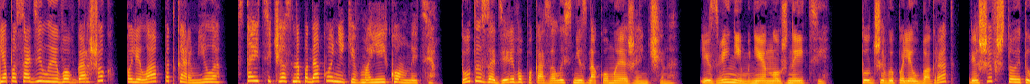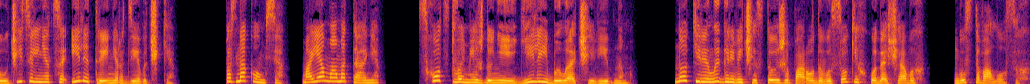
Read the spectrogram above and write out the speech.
Я посадила его в горшок, полила, подкормила. Стоит сейчас на подоконнике в моей комнате». Тут из-за дерева показалась незнакомая женщина. «Извини, мне нужно идти». Тут же выпалил Баграт, решив, что это учительница или тренер девочки. «Познакомься, моя мама Таня». Сходство между ней и Гелией было очевидным. Но Кирилл Игоревич из той же породы высоких, худощавых, густоволосых.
